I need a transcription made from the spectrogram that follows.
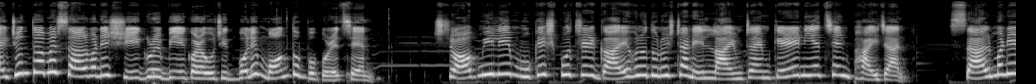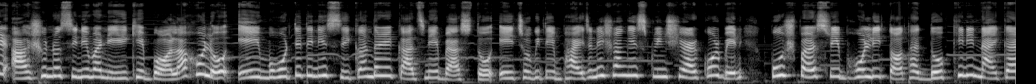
একজন তো আবার সালমানের শীঘ্রই বিয়ে করা উচিত বলে মন্তব্য করেছেন। সব মিলিয়ে মুকেশ পুত্রের গায়ে হলুদ অনুষ্ঠানে লাইম টাইম কেড়ে নিয়েছেন ভাইজান। সালমানের আসন্ন সিনেমা নিরিখে বলা হলো, এই মুহূর্তে তিনি সিকান্দারের কাজ নিয়ে ব্যস্ত। এই ছবিতে ভাইজানের সঙ্গে স্ক্রিন শেয়ার করবেন পুষ্পা, শ্রী ভল্লি তথা দক্ষিণী নায়িকা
